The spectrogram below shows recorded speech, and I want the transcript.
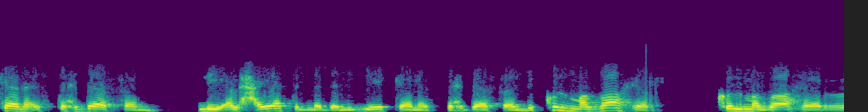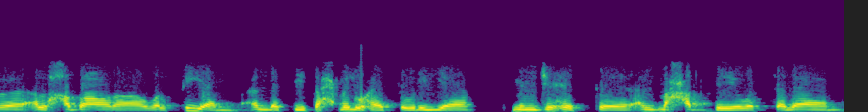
كان استهدافا للحياة المدنية، كان استهدافا لكل مظاهر كل مظاهر الحضارة والقيم التي تحملها سوريا من جهة المحبة والسلام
